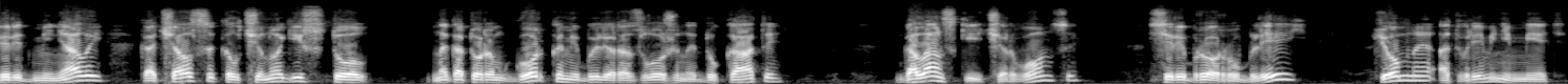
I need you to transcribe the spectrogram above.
Перед менялой качался колченогий стол, на котором горками были разложены дукаты, голландские червонцы, серебро рублей, темная от времени медь.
